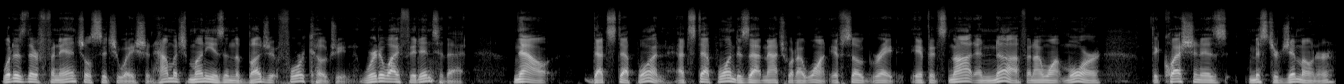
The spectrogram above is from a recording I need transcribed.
what is their financial situation? How much money is in the budget for coaching? Where do I fit into that? Now, that's step 1. At step 1, does that match what I want? If so, great. If it's not enough and I want more, the question is, Mr. Gym owner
